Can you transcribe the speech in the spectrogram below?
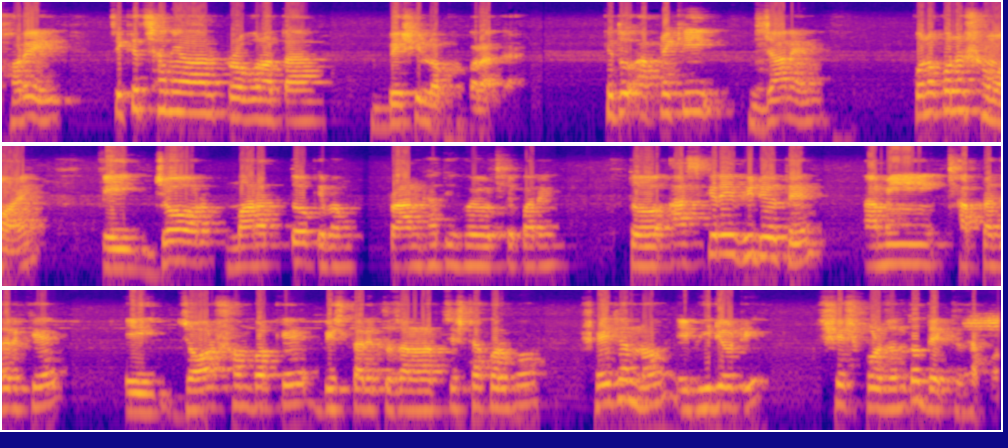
ঘরেই চিকিৎসা নেওয়ার প্রবণতা বেশি লক্ষ্য করা যায়। কিন্তু আপনি কি জানেন কোনো কোনো সময় এই জ্বর মারাত্মক এবং প্রাণঘাতী হয়ে উঠতে পারে। তো আজকের এই ভিডিওতে আমি আপনাদেরকে এই জ্বর সম্পর্কে বিস্তারিত জানানোর চেষ্টা করব। সেই জন্য এই ভিডিওটি শেষ পর্যন্ত দেখতে থাকুন।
